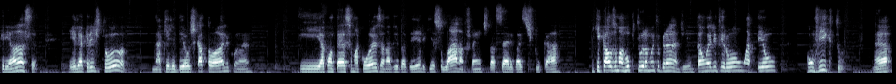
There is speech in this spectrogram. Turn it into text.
criança, ele acreditou naquele Deus católico, né? E acontece uma coisa na vida dele, que isso lá na frente da série vai se explicar, e que causa uma ruptura muito grande. Então ele virou um ateu convicto, né?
